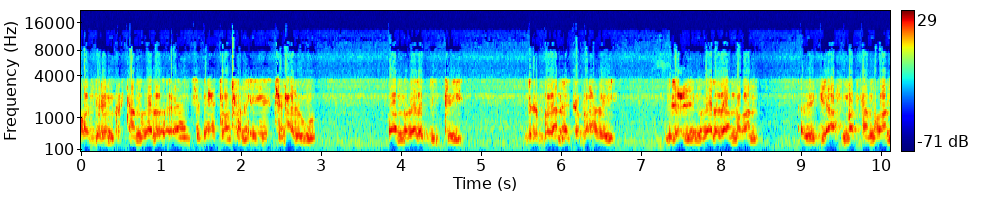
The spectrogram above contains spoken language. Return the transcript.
Waad dareemi kartaa magaalo saddex iyo toban sano ay haysteen cadowgu. Waa magaalo dintay dhir badan ee ka baxday. Bilicdii magaalada maqan adeegii caafimaadka maqan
